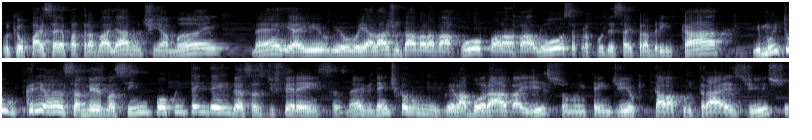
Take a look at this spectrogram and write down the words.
porque o pai saía para trabalhar, não tinha mãe, né? E aí eu ia lá, ajudava a lavar a roupa, a lavar a louça para poder sair para brincar. E muito criança mesmo, assim, um pouco entendendo essas diferenças, né? Evidente que eu não elaborava isso, não entendia o que estava por trás disso,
